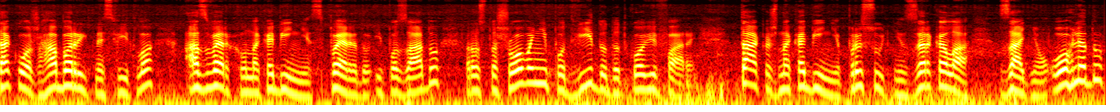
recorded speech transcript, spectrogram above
також габаритне світло. А зверху на кабіні спереду і позаду розташовані по дві додаткові фари. Також на кабіні присутні зеркала заднього огляду.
